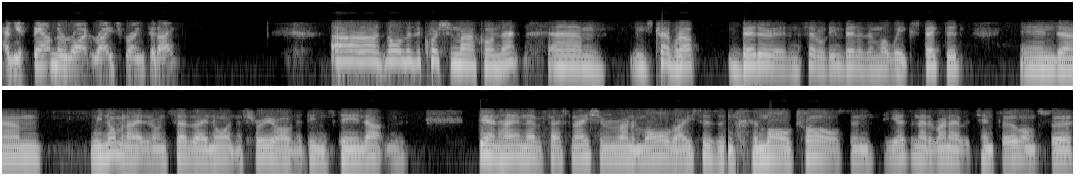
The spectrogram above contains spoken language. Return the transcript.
Have you found the right race for him today? Uh, no, there's a question mark on that. Um, he's travelled up better and settled in better than what we expected and um, we nominated on Saturday night in a three-year-old it didn't stand up. Down home, they have a fascination with running mile races and, and mile trials, and he hasn't had a run over 10 furlongs for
